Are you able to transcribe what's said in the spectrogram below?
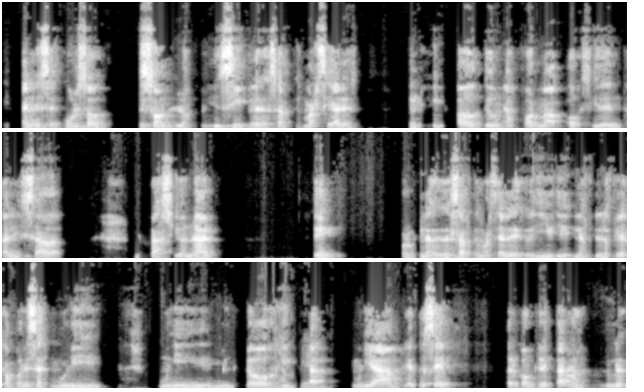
está en ese curso son los principios de las artes marciales explicados de una forma occidentalizada, racional, ¿sí? porque las, artes marciales y, la filosofía japonesa es muy, muy mitológica, muy amplia, entonces poder concretar los,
